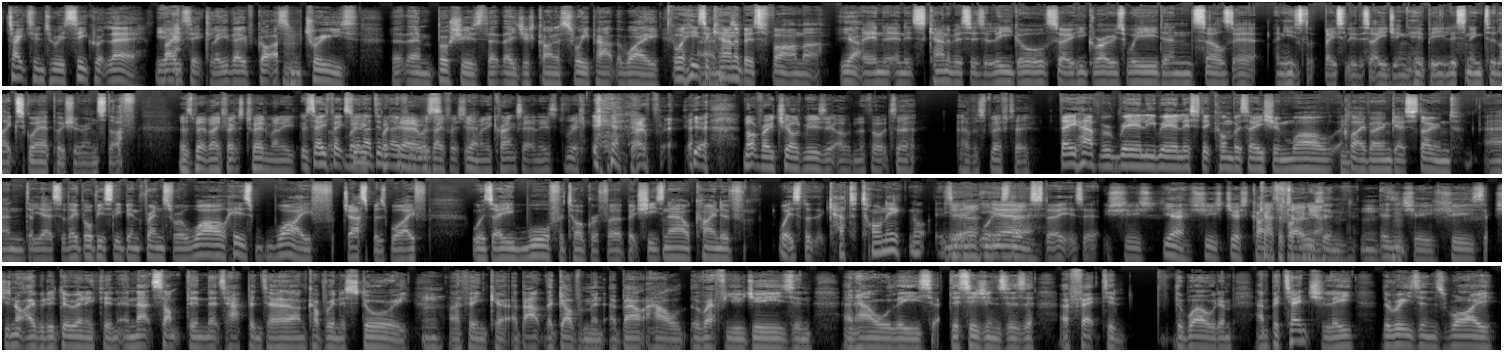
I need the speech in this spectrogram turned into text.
takes him to his secret lair. Yeah. Basically, they've got some mm. trees that then bushes that they just kind of sweep out the way. Well, he's a cannabis farmer. Yeah. And, and it's cannabis is illegal. So he grows weed and sells it. And he's basically this aging hippie listening to like Squarepusher and stuff. There's a bit of Aphex Twin when he. It was Aphex Twin? he- I didn't know if Yeah, it it was was- Aphex Twin yeah. when he cranks it and he's really it. Yeah. Not very chilled music, I wouldn't have thought to have a spliff to. they have a really realistic conversation while Clive Owen gets stoned. And uh, yeah, so they've obviously been friends for a while. His wife, Jasper's wife, was a war photographer, but she's now kind of what is the catatonic? Not is Yeah. it? What is Yeah. that state? Is it? she's yeah she's just kind of Catatonia. frozen isn't she she's she's not able to do anything and that's something that's happened to her uncovering a story i think uh, about the government about how the refugees and and how all these decisions has uh, affected the world and and potentially the reasons why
